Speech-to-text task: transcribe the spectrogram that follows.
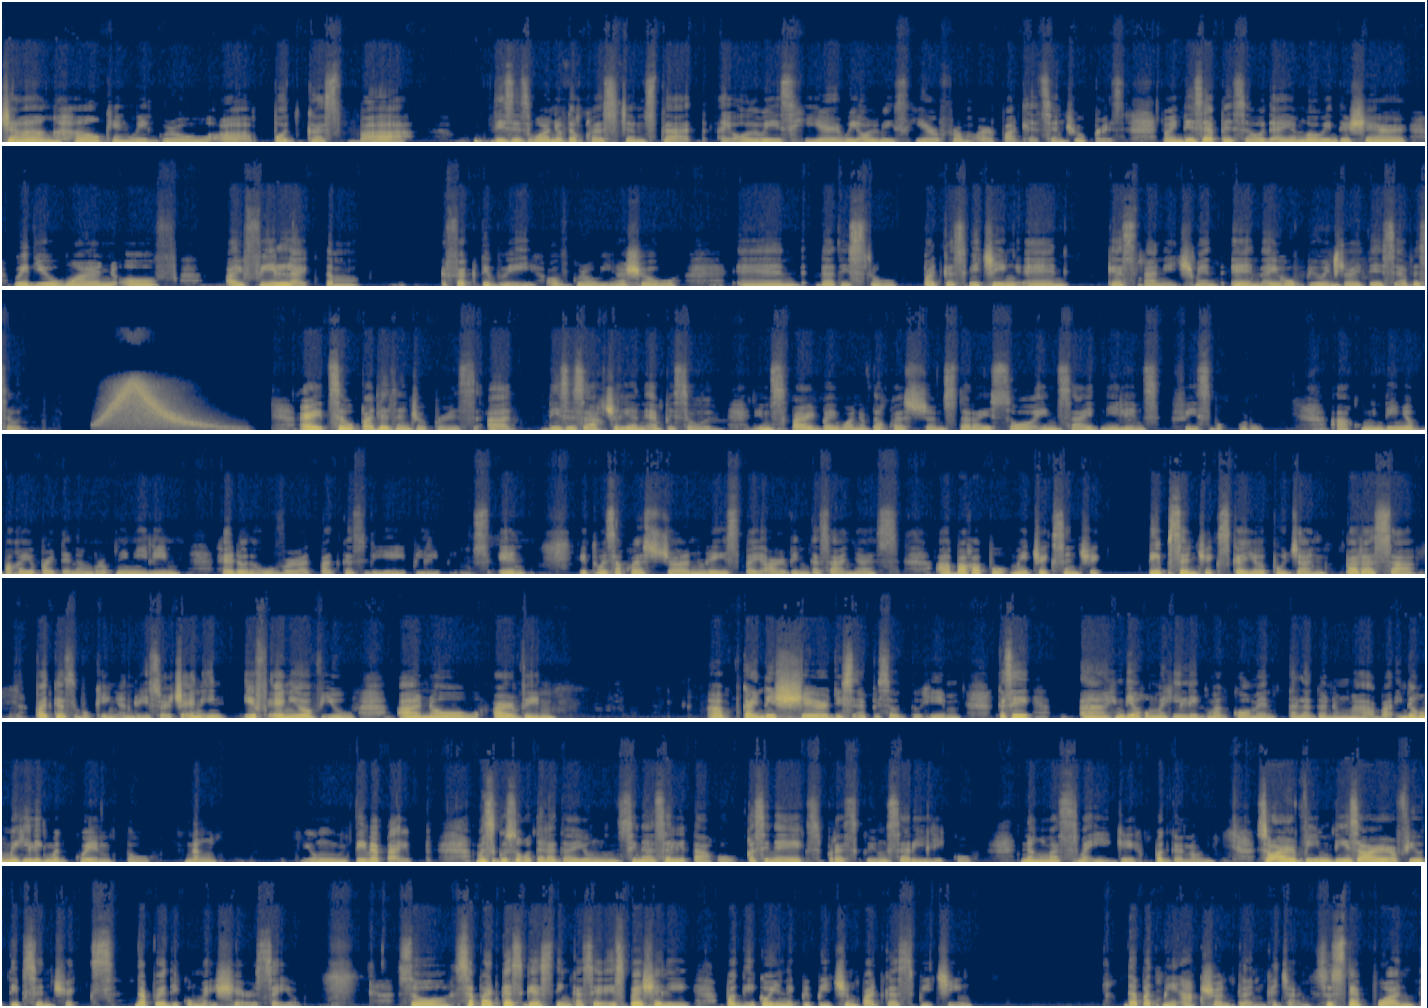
Chang, how can we grow a podcast ba? This is one of the questions that I always hear. We always hear from our podlets and troopers. Now, in this episode, I am going to share with you one of, I feel like, the effective way of growing a show, and that is through podcast pitching and guest management. And I hope you enjoyed this episode. All right, so Padlets and Troopers, uh, this is actually an episode inspired by one of the questions that I saw inside Nilin's Facebook group. Ah, kung hindi nyo pa kayo parte ng group ni Nilin, head on over at Podcast VA Philippines. And it was a question raised by Arvin Casanyas. Ah, baka po may tricks and trick, tips and tricks kayo po dyan para sa podcast booking and research. And in, if any of you uh, know Arvin, uh, kindly share this episode to him. Kasi ah, hindi ako mahilig mag-comment talaga ng mahaba. Hindi ako mahilig magkwento ng yung tina-type. Mas gusto ko talaga yung sinasalita ko kasi na-express ko yung sarili ko ng mas maigi pag ganun. So Arvin, these are a few tips and tricks na pwede kong ma-share sa'yo. So, sa podcast guesting kasi, especially pag ikaw yung nagpi-pitch, yung podcast pitching, dapat may action plan ka dyan. So, step one,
